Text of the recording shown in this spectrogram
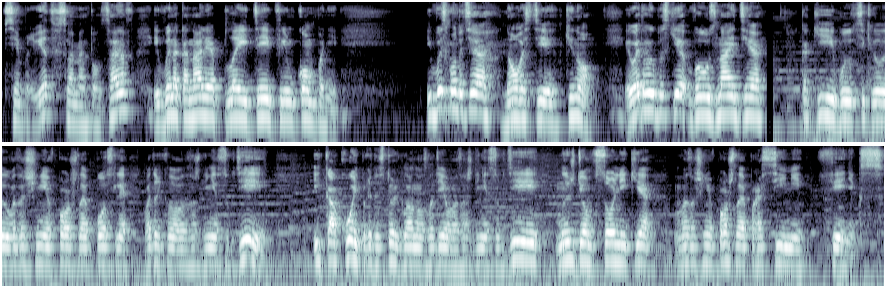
Всем привет, с вами Антон Саев, и вы на канале Playtape Film Company. И вы смотрите новости кино. И в этом выпуске вы узнаете, какие будут сиквелы возвращения в прошлое после квадрикла возрождения Сугдеи, и какой предыстории главного злодея возрождения Сугдеи мы ждем в сольнике возвращения в прошлое про Синий Феникс.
